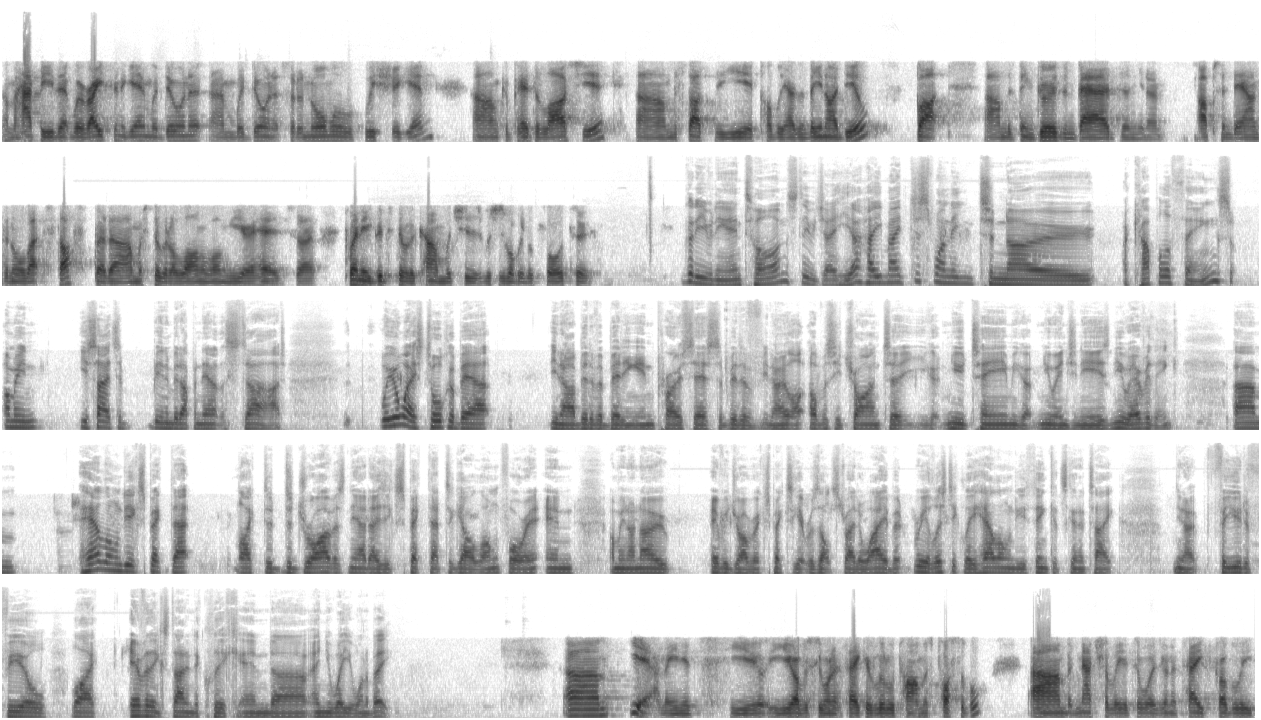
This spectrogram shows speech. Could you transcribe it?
I'm happy that we're racing again. We're doing it. Um, we're doing it sort of normal-ish again um, compared to last year. Um, the start of the year probably hasn't been ideal, but um, there's been goods and bads, and you know ups and downs and all that stuff. But um, we've still got a long, long year ahead. So plenty of good still to come, which is which is what we look forward to. Good evening, Anton. Stevie J here. Hey, mate, just wanting to know a couple of things. I mean, you say it's been a bit up and down at the start. We always talk about, you know, a bit of a betting in process, a bit of, you know, obviously trying to. You got new team, you got new engineers, new everything. Um, how long do you expect that? Like, the, drivers nowadays expect that to go along for? And, and I mean, I know every driver expects to get results straight away, but realistically, how long do you think it's going to take? You know, for you to feel like everything's starting to click and uh, and you're where you want to be? Um, yeah, I mean, it's you. You obviously want to take as little time as possible, um, but naturally, it's always going to take probably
